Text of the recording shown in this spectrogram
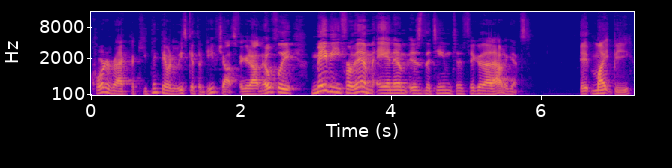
quarterback, like you think they would at least get their deep shots figured out, and hopefully, maybe for them, A and M is the team to figure that out against. It might be.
